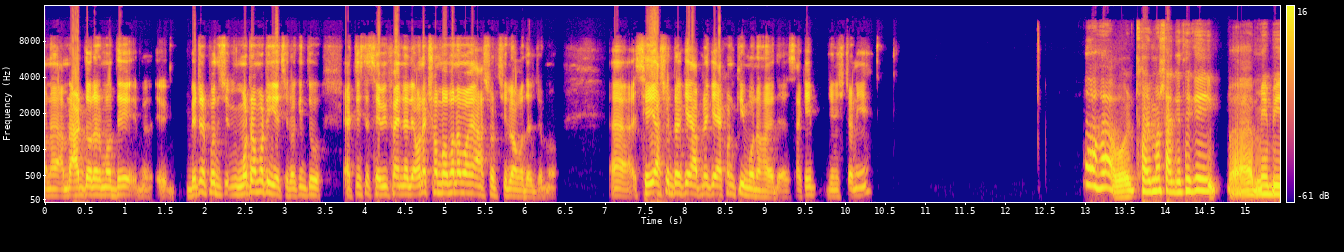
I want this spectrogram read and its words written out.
মানে আমরা আট দলের মধ্যে বেটার মোটামুটি ইয়ে ছিল, কিন্তু অ্যাটলিস্ট সেমিফাইনালে অনেক সম্ভাবনাময় আসর ছিল আমাদের জন্য। সেই আসরটাকে আপনাকে এখন কি মনে হয়, সাকিব, জিনিসটা নিয়ে? হ্যাঁ ওই ছয় মাস আগে থেকেই মেবি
